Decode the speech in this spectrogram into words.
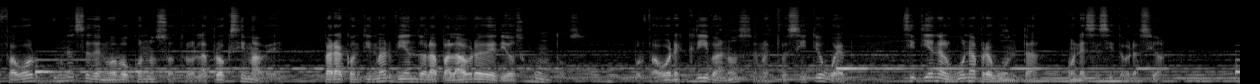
por favor, únase de nuevo con nosotros la próxima vez para continuar viendo la palabra de Dios juntos. Por favor, escríbanos en nuestro sitio web si tiene alguna pregunta o necesita oración.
